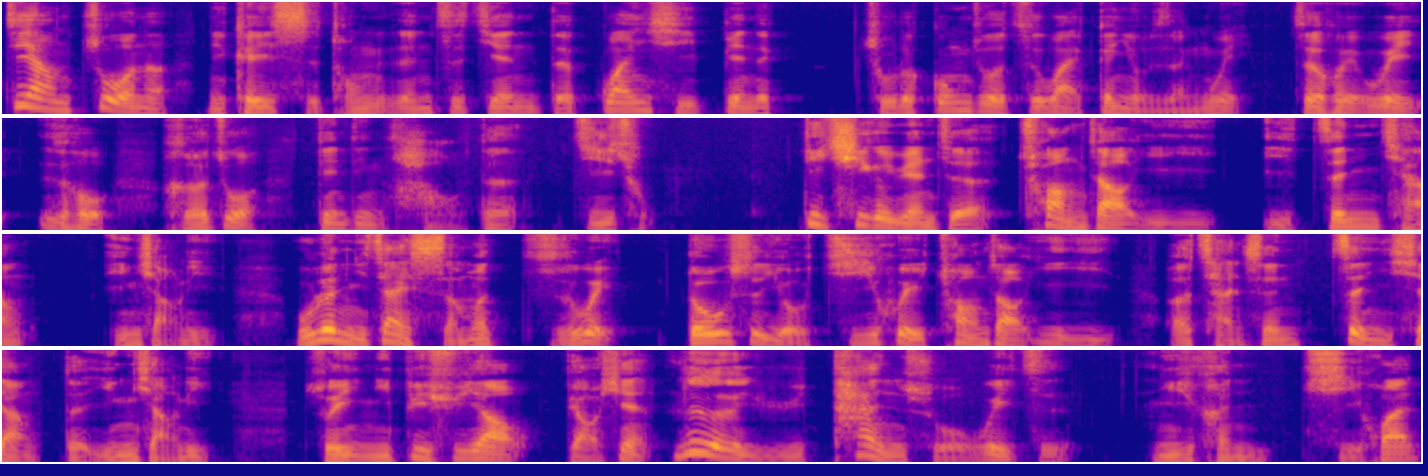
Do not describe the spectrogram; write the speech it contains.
这样做呢，你可以使同人之间的关系变得除了工作之外更有人味，这会为日后合作奠定好的基础。第七个原则：创造意义以增强影响力。无论你在什么职位，都是有机会创造意义而产生正向的影响力。所以你必须要表现乐于探索未知，你很喜欢。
